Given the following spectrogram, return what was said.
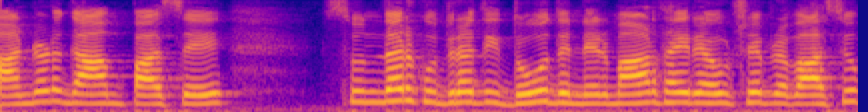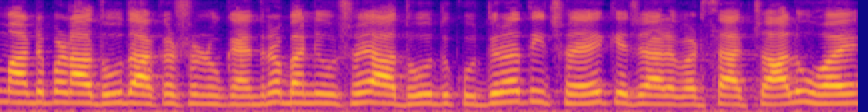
માંડણ ગામ પાસે સુંદર કુદરતી ધોધ નિર્માણ થઈ રહ્યું છે. પ્રવાસીઓ માટે પણ આ ધોધ આકર્ષણનું કેન્દ્ર બન્યું છે. આ ધોધ કુદરતી છે કે જ્યારે વરસાદ ચાલુ હોય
